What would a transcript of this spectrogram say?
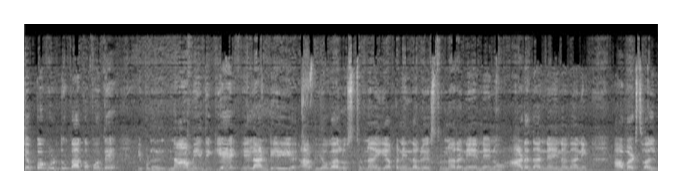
చెప్పకూడదు. కాకపోతే ఇప్పుడు నా మీదకే ఎలాంటి అభియోగాలు వస్తున్నాయి అపనిందలు వేస్తున్నారని నేను ఆడదాన్ని అయినా కానీ ఆ వర్డ్స్ వాళ్ళు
